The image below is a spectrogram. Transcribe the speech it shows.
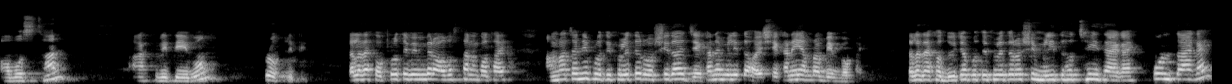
অবস্থান, আকৃতি এবং প্রকৃতি। তাহলে দেখো, প্রতিবিম্বের অবস্থান কোথায়? আমরা জানি প্রতিফলিত রশ্মিদ্বয় যেখানে মিলিত হয় সেখানেই আমরা বিম্ব পাই। তাহলে দেখো, দুইটা প্রতিফলিত রশ্মি মিলিত হচ্ছে এই জায়গায়। কোন জায়গায়?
